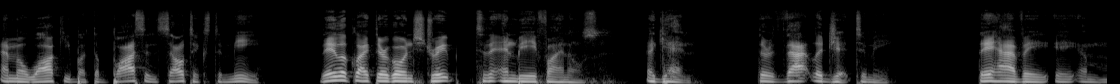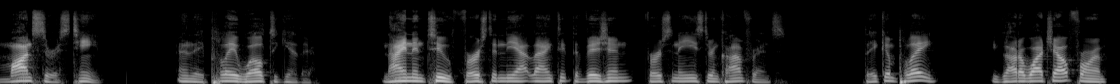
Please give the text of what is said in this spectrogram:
and Milwaukee. But the Boston Celtics, to me, they look like they're going straight to the NBA Finals again. They're that legit to me. They have a, a, a monstrous team, and they play well together. Nine and two, first in the Atlantic Division, first in the Eastern Conference. They can play. You got to watch out for them.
